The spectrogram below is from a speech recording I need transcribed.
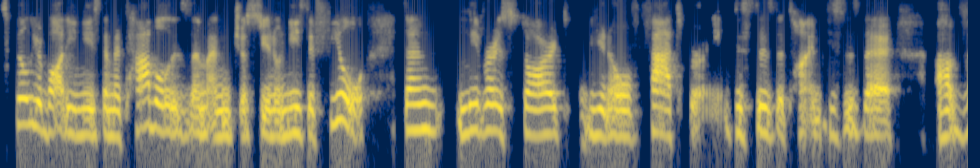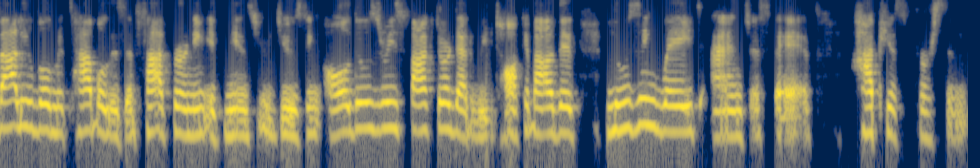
still your body needs the metabolism and just you know needs the fuel. Then liver start you know fat burning. This is the time. This is the uh, valuable metabolism. Fat burning it means reducing all those risk factors that we talk about it losing weight and just the happiest person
